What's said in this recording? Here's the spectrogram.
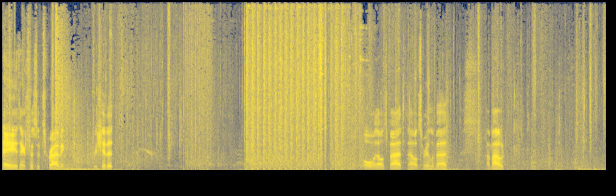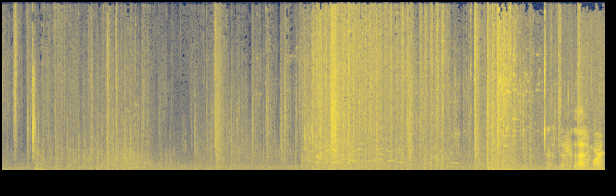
Hey, thanks for subscribing. Appreciate it. Oh, that was bad. That was really bad. I'm out. That anymore.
